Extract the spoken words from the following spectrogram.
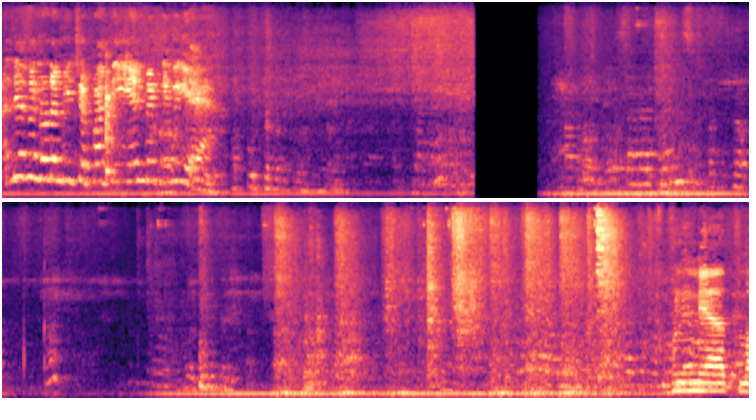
ಅಲ್ಲೇ ನೋಡಮ್ಮಿ ಚಪಾತಿ ಏನ್ ಬೇಕು ನಿಮಗೆ? ಪುಣ್ಯಾತ್ಮ.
